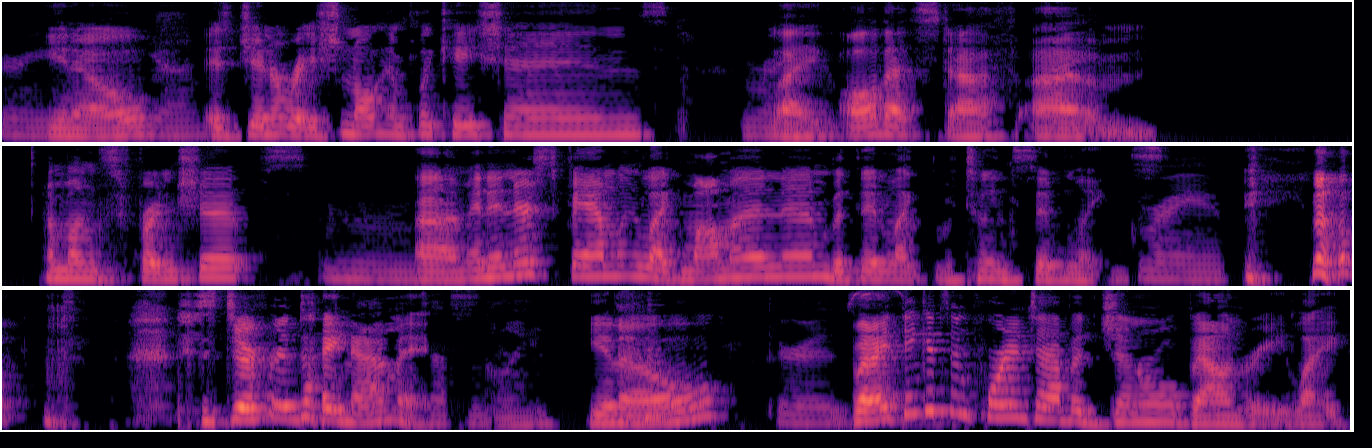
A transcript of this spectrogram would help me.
Right. You know? Yeah. It's generational implications, Right. like all that stuff. Right. Um amongst friendships. Mhm. Um and then there's family like mama and them, but then like between siblings. right. You know? There's different dynamics. Definitely. You know? There is. But I think it's important to have a general boundary. Like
